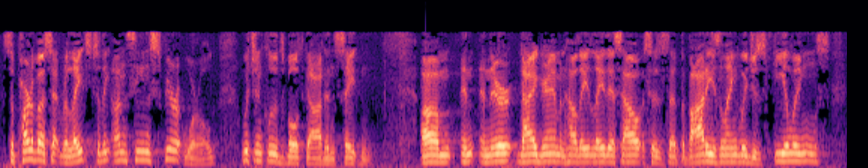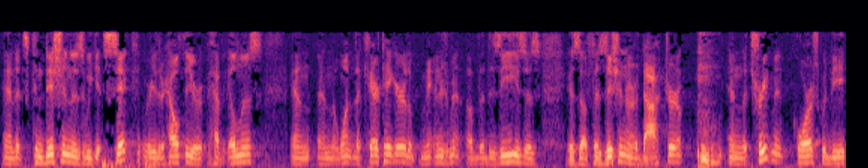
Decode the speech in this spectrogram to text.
It's the part of us that relates to the unseen spirit world, which includes both God and Satan. Um, and, and, their diagram and how they lay this out says that the body's language is feelings, and its condition is we get sick, we're either healthy or have illness. And, and the one, the caretaker, the management of the disease is, is a physician or a doctor. and the treatment course would be,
